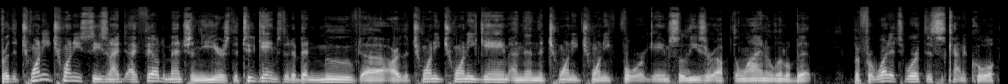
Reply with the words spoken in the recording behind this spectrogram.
For the 2020 season, I, I failed to mention the years. The two games that have been moved uh, are the 2020 game and then the 2024 game. So these are up the line a little bit. But for what it's worth, this is kind of cool.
